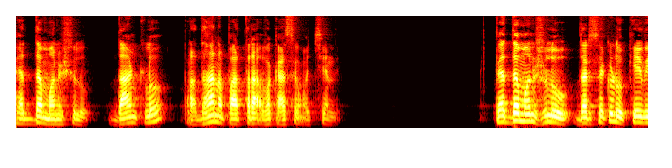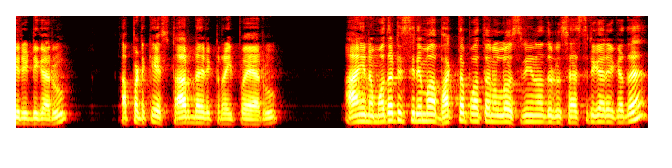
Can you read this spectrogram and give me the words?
పెద్ద మనుషులు దాంట్లో ప్రధాన పాత్ర అవకాశం వచ్చింది. పెద్ద మనుషులు దర్శకుడు కేవీ రెడ్డి గారు అప్పటికే స్టార్ డైరెక్టర్ అయిపోయారు. ఆయన మొదటి సినిమా భక్తపోతనలో శ్రీనాథుడు శాస్త్రి గారే కదా?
